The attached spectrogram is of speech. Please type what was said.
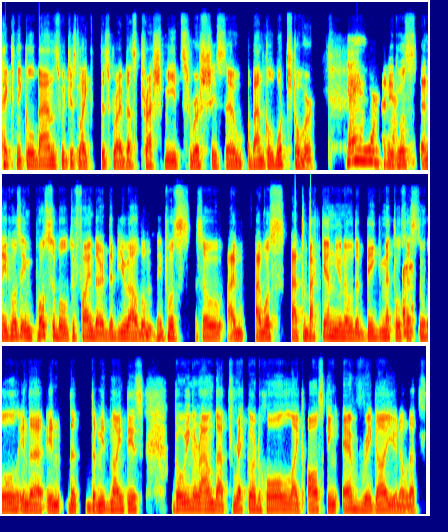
technical bands, which is like described as thrash meets Rush, is a, a band called Watchtower. Yeah, yeah, yeah. And yeah. it was and it was impossible to find their debut album. It was so I I was at Wacken, you know, the big metal festival in the in the the mid nineties, going around that record hall, like asking every guy, you know, that's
